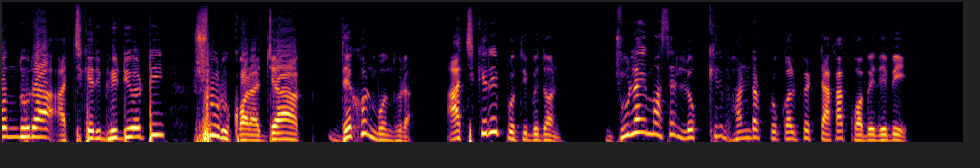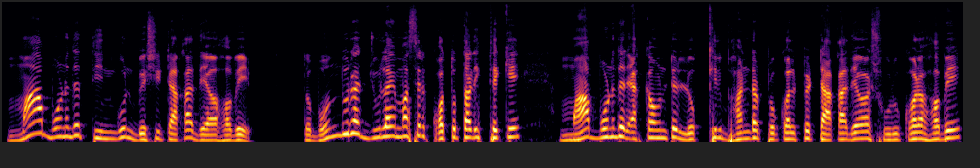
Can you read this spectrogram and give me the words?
বন্ধুরা, আজকের ভিডিওটি শুরু করা যাক। দেখুন বন্ধুরা আজকের এই প্রতিবেদন জুলাই মাসের লক্ষ্মীর ভাণ্ডার প্রকল্পের টাকা কবে দেবে? মা বোনেদের তিনগুণ বেশি টাকা দেওয়া হবে। তো বন্ধুরা, জুলাই মাসের কত তারিখ থেকে মা বোনেদের অ্যাকাউন্টে লক্ষ্মীর ভাণ্ডার প্রকল্পের টাকা দেওয়া শুরু করা হবে?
